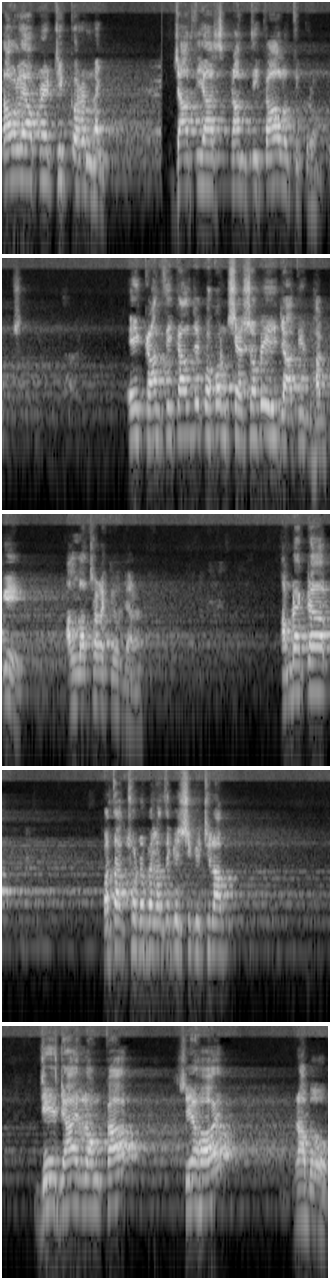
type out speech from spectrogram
তাহলে আপনি ঠিক করেন নাই। জাতি আজ ক্রান্তিকাল অতিক্রম করছে। এই ক্রান্তিকাল যে কখন শেষ হবে এই জাতির ভাগ্যে আল্লাহ ছাড়া কেউ জানে আমরা একটা কথা ছোটবেলা থেকে শিখেছিলাম যে যায় লঙ্কা সে হয় রাবণ।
